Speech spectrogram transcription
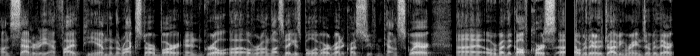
on Saturday at 5 p.m. than the Rockstar Bar and Grill uh, over on Las Vegas Boulevard, right across the street from Town Square, uh, over by the golf course uh, over there, the driving range over there.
